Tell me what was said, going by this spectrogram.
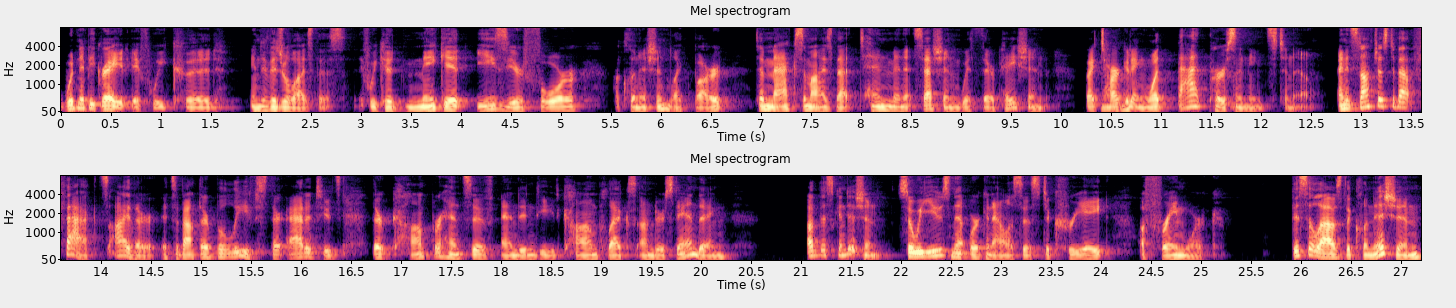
wouldn't it be great if we could individualize this? If we could make it easier for a clinician like bart to maximize that 10 minute session with their patient by mm-hmm. targeting what that person needs to know. And it's not just about facts either. It's about their beliefs their attitudes their comprehensive and indeed complex understanding of this condition. So we use network analysis to create a framework. This allows the clinician,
